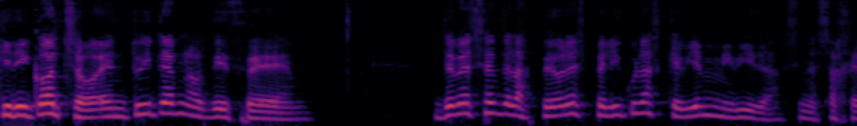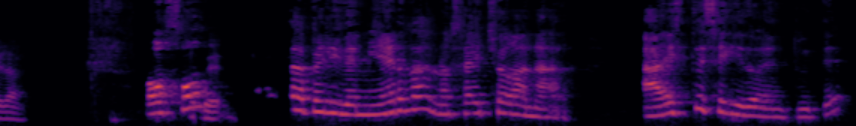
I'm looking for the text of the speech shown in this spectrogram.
Kirikocho en Twitter nos dice: Debe ser de las peores películas que vi en mi vida, sin exagerar. ojo. Esta peli de mierda nos ha hecho ganar a este seguidor en Twitter,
